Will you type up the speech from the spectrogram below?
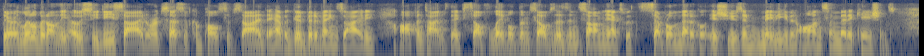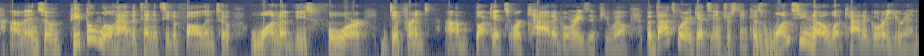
They're a little bit on the OCD side or obsessive compulsive side. They have a good bit of anxiety. Oftentimes, they've self labeled themselves as insomniacs with several medical issues and maybe even on some medications. Um, and so people will have a tendency to fall into one of these four different um, buckets or categories, if you will. But that's where it gets interesting because once you know what category you're in,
